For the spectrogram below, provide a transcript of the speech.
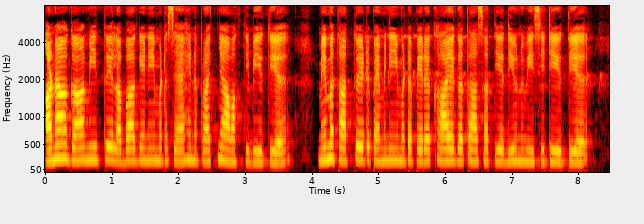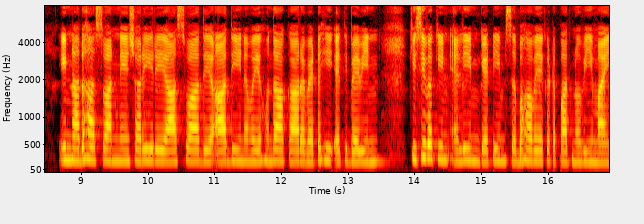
අනාගාමීත්වයේ ලබා ගැනීමට සෑහෙන ප්‍රඥාවක් තිබිය යුතුය. මෙම தത്വයට පැමිණීමට පෙර කායගත සතිය දියුණු වී සිටිය යුතුය. ඉන් අදහස් වන්නේ ශරීරයේ ආස්වාදයේ ආදීනවය හොඳ ආකාර වැටහි ඇති බැවින් කිසිවකින් ඇලීම් ගැටීම් ස්වභාවයකටපත් නොවීමයි.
